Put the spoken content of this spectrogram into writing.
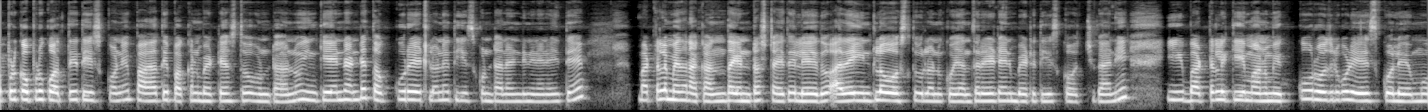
ఎప్పటికప్పుడు కొత్తవి తీసుకొని పాతి పక్కన పెట్టేస్తూ ఉంటాను. ఇంకేంటంటే తక్కువ రేట్లోనే తీసుకుంటానండి నేనైతే. బట్టల మీద నాకు అంత ఇంట్రెస్ట్ అయితే లేదు. అదే ఇంట్లో వస్తువులు అనుకో ఎంత రేట్ అయినా పెట్టి తీసుకోవచ్చు కానీ ఈ బట్టలకి మనం ఎక్కువ రోజులు కూడా వేసుకోలేము.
